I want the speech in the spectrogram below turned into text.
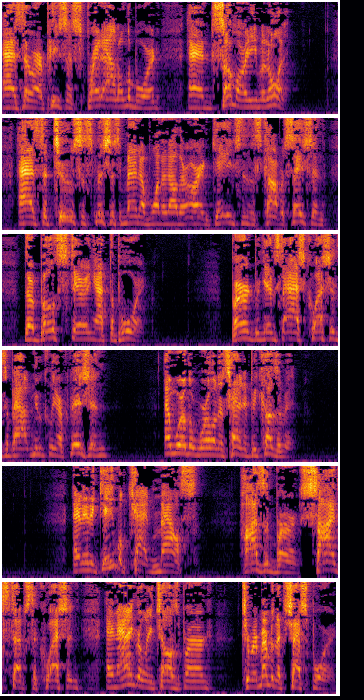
as there are pieces spread out on the board and some aren't even on it. As the two suspicious men of one another are engaged in this conversation, they're both staring at the board. Berg begins to ask questions about nuclear fission and where the world is headed because of it. And in a game of cat and mouse, Heisenberg sidesteps the question and angrily tells Berg to remember the chessboard.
